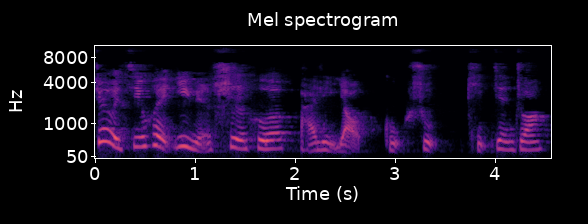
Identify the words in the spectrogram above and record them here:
就有机会一元试喝百里窑古树品鉴装。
